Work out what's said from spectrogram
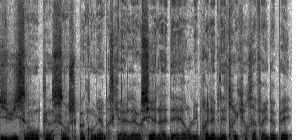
1800 ou 1500, je sais pas combien, parce qu'elle aussi, elle a des, on lui prélève des trucs sur sa feuille de paie.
